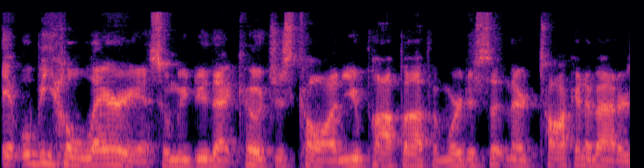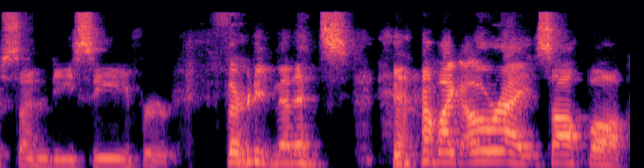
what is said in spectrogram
it will be hilarious when we do that coach's call and you pop up and we're just sitting there talking about her son DC for 30 minutes. And I'm like, all right, softball.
